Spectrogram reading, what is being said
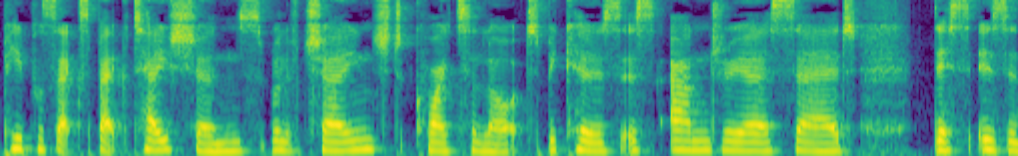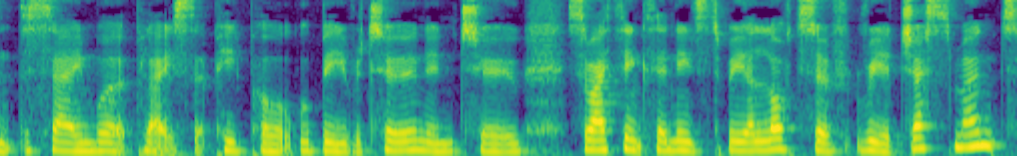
people's expectations will have changed quite a lot because, as Andrea said, this isn't the same workplace that people will be returning to. So I think there needs to be a lot of readjustment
